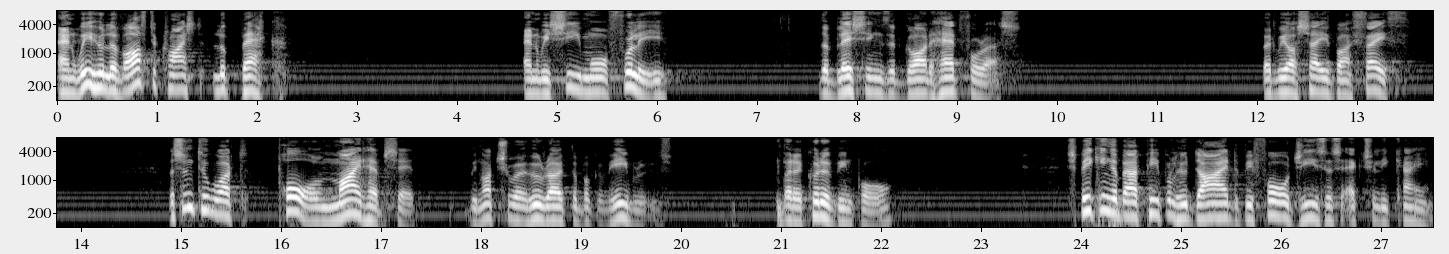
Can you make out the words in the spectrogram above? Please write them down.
And we who live after Christ look back and we see more fully the blessings that God had for us. But we are saved by faith. Listen to what Paul might have said. We're not sure who wrote the book of Hebrews, but it could have been Paul. Speaking about people who died before Jesus actually came.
